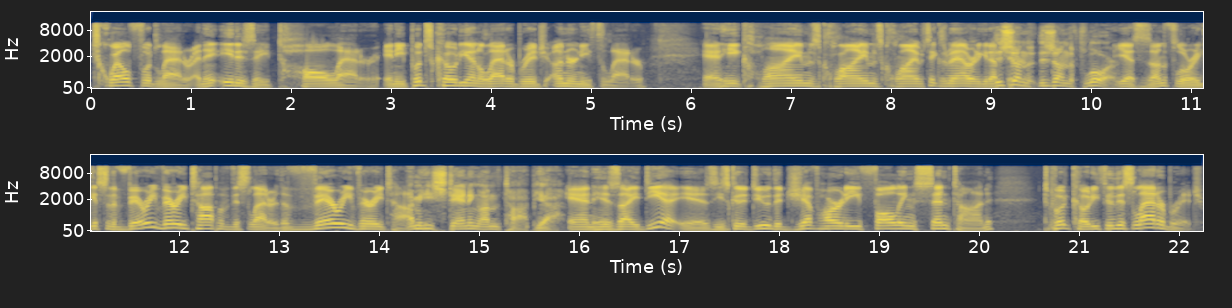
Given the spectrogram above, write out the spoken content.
12 foot ladder, and it, it is a tall ladder. And he puts Cody on a ladder bridge underneath the ladder. And he climbs, climbs, climbs. Takes him an hour to get up This is on the this is on the floor. yes, it's on the floor. He gets to the very, very top of this ladder, the very, very top. I mean he's standing on the top. Yeah, And his idea is he's going to do the Jeff Hardy falling senton to put Cody through this ladder bridge.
